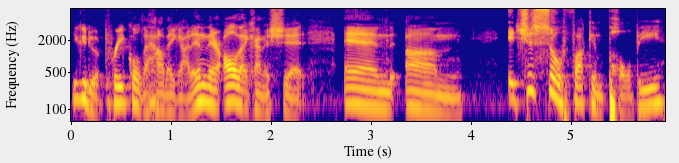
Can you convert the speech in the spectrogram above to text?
you could do a prequel to how they got in there, all that kind of shit. And um, it's just so fucking pulpy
